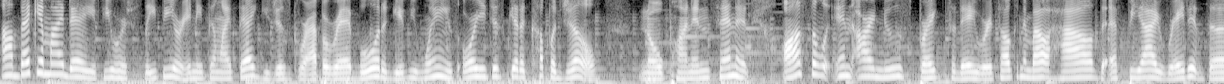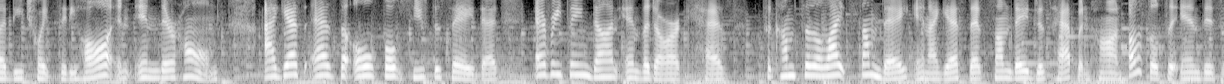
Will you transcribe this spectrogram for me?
Um, back in my day, if you were sleepy or anything like that, you just grab a Red Bull to give you wings, or you just get a cup of Joe. No pun intended. Also, in our news break today, we're talking about how the FBI raided the Detroit City Hall and in their homes. I guess, as the old folks used to say, that everything done in the dark has to come to the light someday, and I guess that someday just happened, huh? Also, to end this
